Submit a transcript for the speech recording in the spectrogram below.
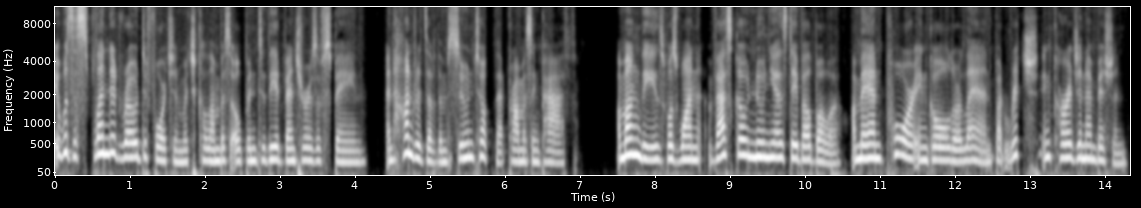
It was a splendid road to fortune which Columbus opened to the adventurers of Spain, and hundreds of them soon took that promising path. Among these was one Vasco Nunez de Balboa, a man poor in gold or land, but rich in courage and ambition,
